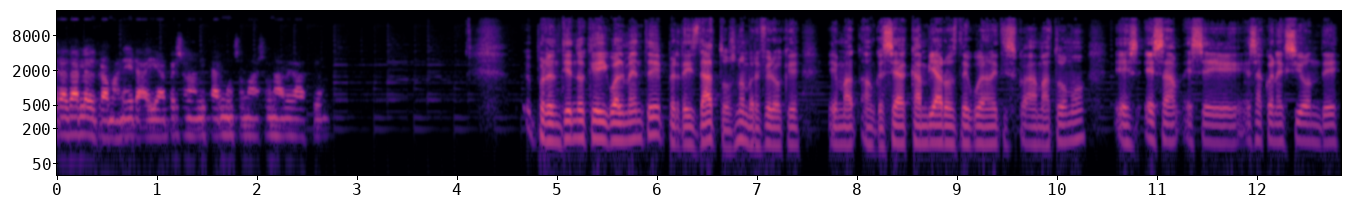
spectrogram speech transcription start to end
tratarle de otra manera y a personalizar mucho más su navegación. Pero entiendo que igualmente perdéis datos, ¿no? Me refiero que, aunque sea cambiaros de Google Analytics a Matomo, es esa, esa conexión de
